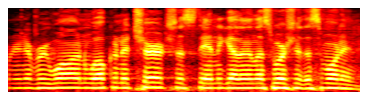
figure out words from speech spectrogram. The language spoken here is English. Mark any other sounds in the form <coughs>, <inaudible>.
Morning, everyone. Welcome to church. Let's stand together and let's worship this morning.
